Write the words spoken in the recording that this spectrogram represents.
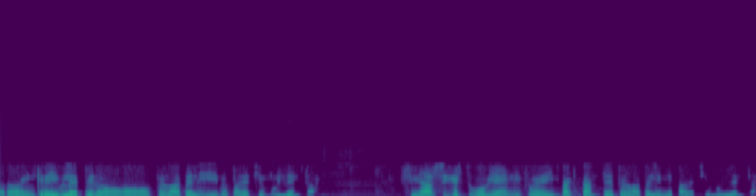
pero increíble, pero, pero la peli me pareció muy lenta. Al final sí que estuvo bien y fue impactante, pero la peli me pareció muy lenta.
